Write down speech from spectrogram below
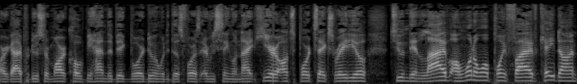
our guy producer Mark Hoke behind the big board doing what he does for us every single night here on Sports X Radio, tuned in live on 101.5 K-DAWN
